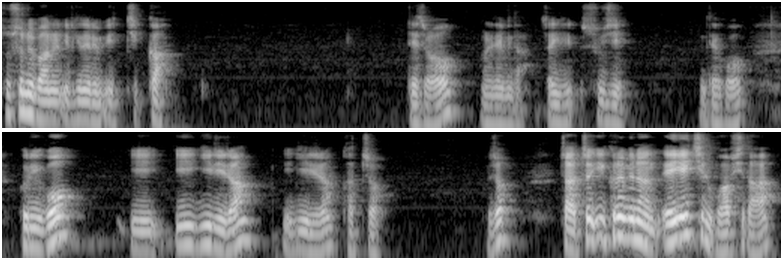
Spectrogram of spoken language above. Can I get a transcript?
수순의 반을 이렇게 내리면 이 직각. 되죠? 됩니다. 자, 이 수지. 되고. 그리고, 이, 이 길이랑, 이 길이랑 같죠? 그죠? 자, 저, 이, 그러면은 AH를 구합시다.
